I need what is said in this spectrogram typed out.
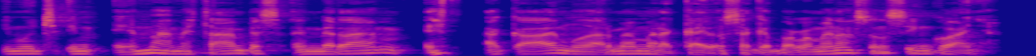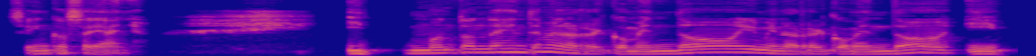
y, mucho, es más, me estaba en verdad, acaba de mudarme a Maracaibo, o sea que por lo menos son cinco años, cinco o seis años. Y un montón de gente me lo recomendó y me lo recomendó y,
